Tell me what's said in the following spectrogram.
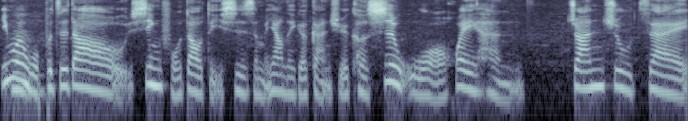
因为我不知道幸福到底是什么样的一个感觉，嗯、可是我会很专注在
